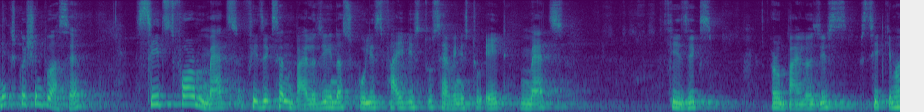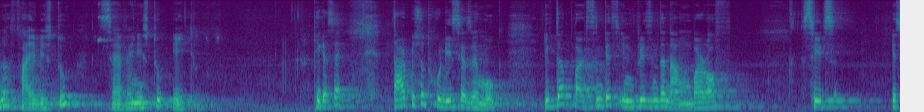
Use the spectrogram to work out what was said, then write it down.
নেক্সট কুৱেশ্যনটো আছে। Seats for maths physics and biology in a school is five is to seven is to eight maths physics আৰু বায়'লজিৰ চিট কিমান হয়? Five is to seven is to eight ঠিক আছে? তাৰপিছত সুধিছে যে মোক if the percentage increase in the number of seats is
